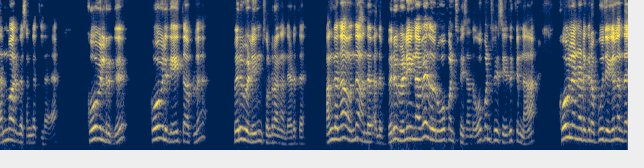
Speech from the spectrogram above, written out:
சன்மார்க்க சங்கத்துல கோவில் இருக்கு. கோவிலுக்கு எய்த்தாப்புல பெருவெளின்னு சொல்றாங்க அந்த இடத்த. அங்கதான் வந்து அந்த அந்த பெருவெளினாவே அது ஒரு ஓப்பன் ஸ்பேஸ். அந்த ஓப்பன் ஸ்பேஸ் எதுக்குன்னா, கோவில்ல நடக்கிற பூஜைகள், அந்த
